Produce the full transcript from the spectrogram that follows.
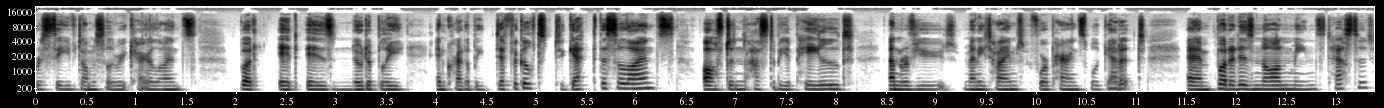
receive domiciliary care allowance, but it is notably incredibly difficult to get this allowance. Often has to be appealed and reviewed many times before parents will get it. Um, but it is non-means tested,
